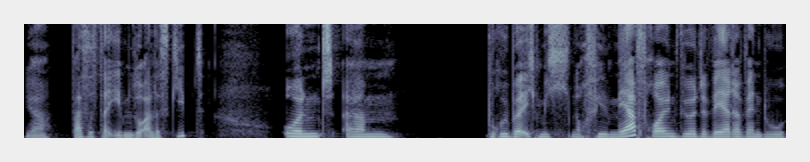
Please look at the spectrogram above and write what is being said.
ja, was es da eben so alles gibt. Und ähm, worüber ich mich noch viel mehr freuen würde, wäre, wenn du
